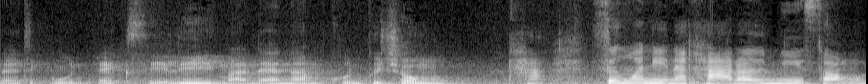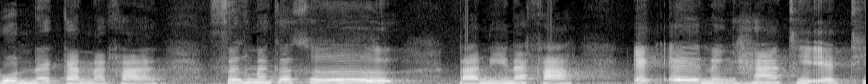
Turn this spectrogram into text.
ในตระกูล X Series มาแนะนำคุณผู้ชมค่ะซึ่งวันนี้นะคะเรามี 2 รุ่นด้วยกันนะคะ ซึ่งนั่นก็คือด้านนี้นะคะ XA 1 5 TST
